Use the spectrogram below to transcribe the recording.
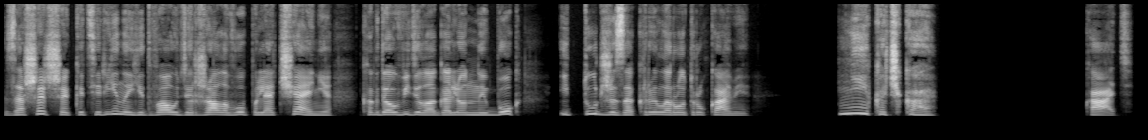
Зашедшая Катерина едва удержала вопль отчаяния, когда увидела оголенный бок и тут же закрыла рот руками. «Никочка!» «Кать!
